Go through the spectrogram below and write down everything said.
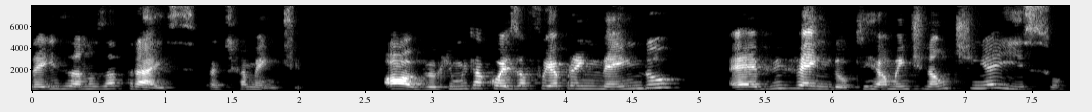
três anos atrás, praticamente. Óbvio que muita coisa eu fui aprendendo é, vivendo, que realmente não tinha isso.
